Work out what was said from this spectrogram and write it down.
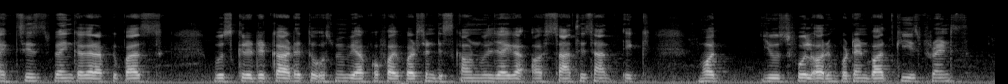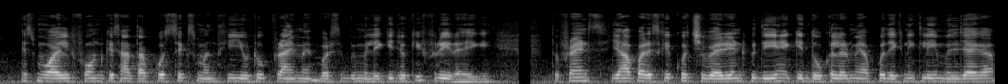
एक्सिस बैंक अगर आपके पास उस क्रेडिट कार्ड है तो उसमें भी आपको फाइव परसेंट डिस्काउंट मिल जाएगा। और साथ ही साथ एक बहुत यूज़फुल और इम्पोर्टेंट बात की फ्रेंड्स इस मोबाइल फ़ोन के साथ आपको सिक्स मंथ की यूट्यूब प्राइम मेम्बरशिप भी मिलेगी, जो कि फ्री रहेगी। तो फ्रेंड्स यहाँ पर इसके कुछ वेरिएंट भी दिए हैं कि दो कलर में आपको देखने के लिए मिल जाएगा।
